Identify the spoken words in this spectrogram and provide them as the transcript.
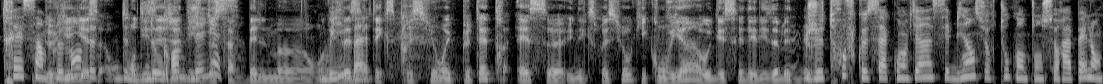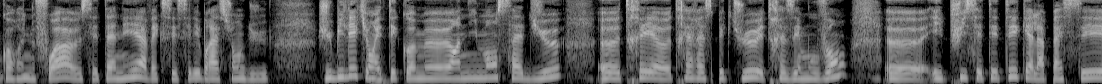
très simplement de, on disait de sa belle mort. On disait bah, cette expression. Et peut-être est-ce une expression qui convient au décès d'Elisabeth II Je trouve que ça convient assez bien, surtout quand on se rappelle encore une fois euh, cette année avec ces célébrations du jubilé qui ont mm. été comme euh, un immense adieu, euh, très, très respectueux et très émouvant. et puis cet été qu'elle a passé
